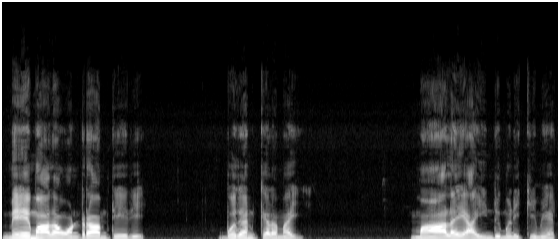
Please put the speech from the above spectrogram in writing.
மே மாதம் ஒன்றாம் தேதி புதன்கிழமை மாலை ஐந்து மணிக்கு மேல்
